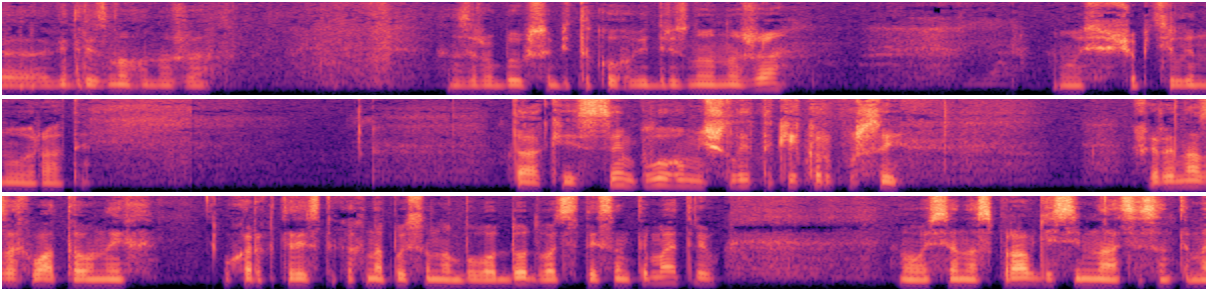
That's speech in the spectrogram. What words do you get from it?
е, відрізного ножа. Зробив собі такого відрізного ножа. Ось, щоб цілину орати. Так, і з цим плугом йшли такі корпуси. Ширина захвата у них у характеристиках написано було до 20 см. Ось, а насправді 17 см.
